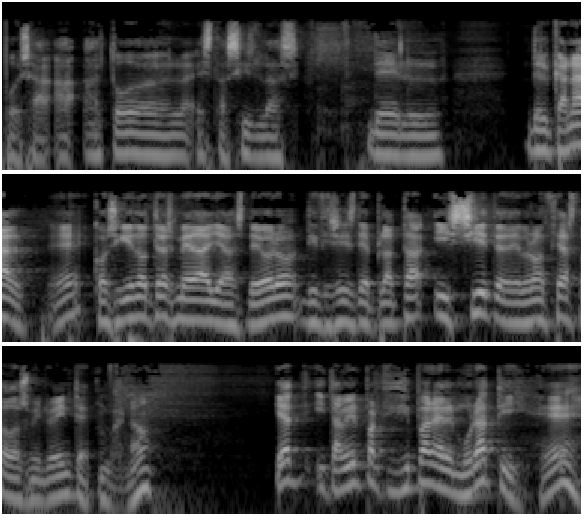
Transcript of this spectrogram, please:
pues a, a- a todas estas islas del, del canal, ¿eh? consiguiendo tres medallas de oro, 16 de plata y 7 de bronce hasta 2020. Bueno, Y, a- y también participa en el Murati, ¿eh?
